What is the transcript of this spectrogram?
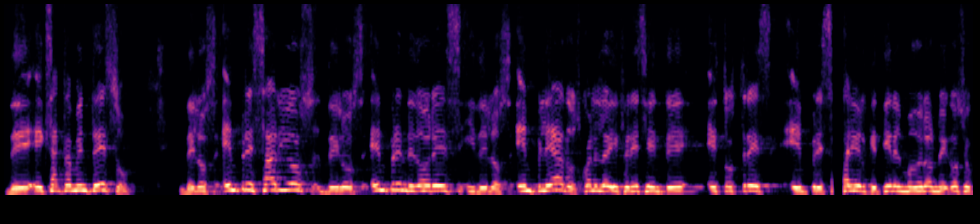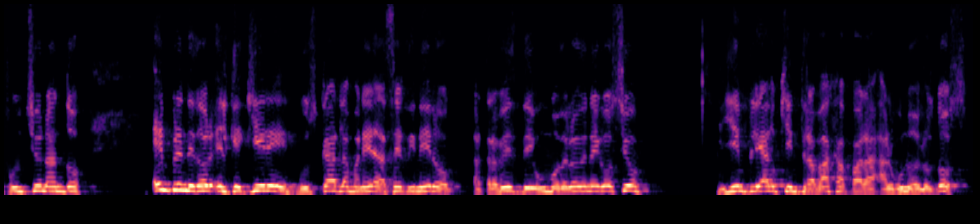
de exactamente eso, de los empresarios, de los emprendedores y de los empleados. ¿Cuál es la diferencia entre estos tres? Empresario, el que tiene el modelo de negocio funcionando, emprendedor, el que quiere buscar la manera de hacer dinero a través de un modelo de negocio, y empleado, quien trabaja para alguno de los dos,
